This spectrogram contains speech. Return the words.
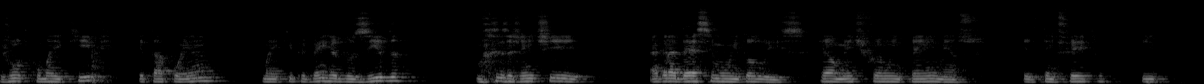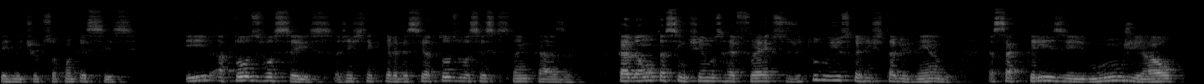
junto com uma equipe que está apoiando, uma equipe bem reduzida, mas a gente agradece muito ao Luiz. Realmente foi um empenho imenso que ele tem feito e permitiu que isso acontecesse. E a todos vocês, a gente tem que agradecer a todos vocês que estão em casa. Cada um está sentindo os reflexos de tudo isso que a gente está vivendo, essa crise mundial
